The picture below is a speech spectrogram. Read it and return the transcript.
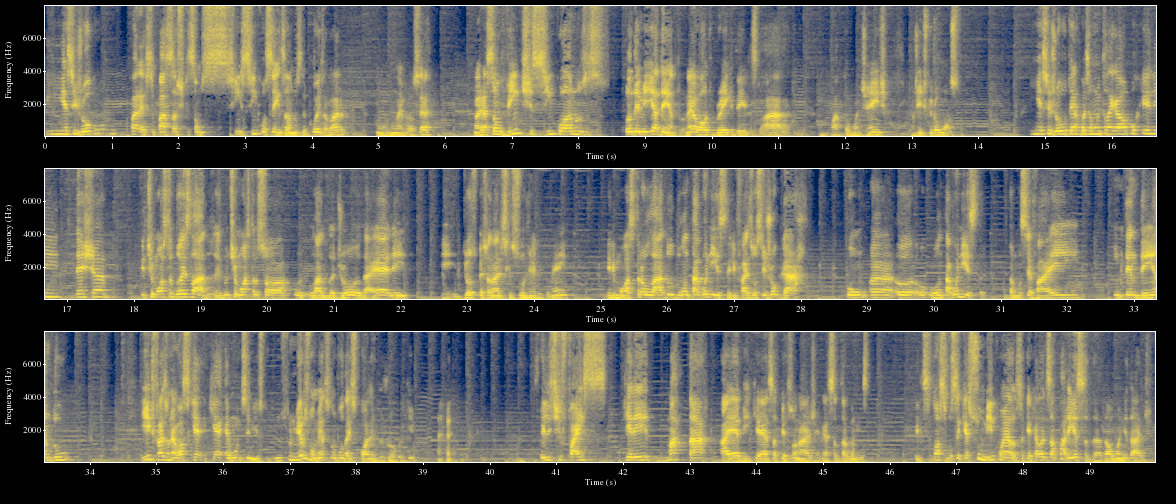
E esse jogo parece, passa, acho que são cinco ou seis anos depois agora, não, não lembro certo, mas já são 25 anos pandemia dentro, né? O outbreak deles lá, matou um monte de gente, a gente virou monstro. E esse jogo tem a coisa muito legal porque ele deixa. Ele te mostra dois lados. Ele não te mostra só o, lado da Joe, da Ellie e de outros personagens que surgem ali também. Ele mostra o lado do antagonista. Ele faz você jogar com uh, o, o antagonista. Então você vai entendendo. E ele faz um negócio que é, que é, é muito sinistro. Nos primeiros momentos, não vou dar spoiler do jogo aqui, ele te faz querer matar a Abby, que é essa personagem, né, essa antagonista. Ele disse, nossa, você quer sumir com ela, você quer que ela desapareça da, da humanidade.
